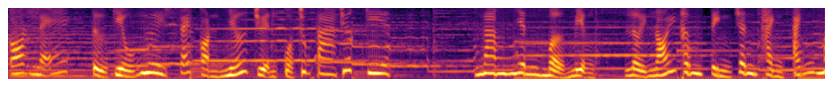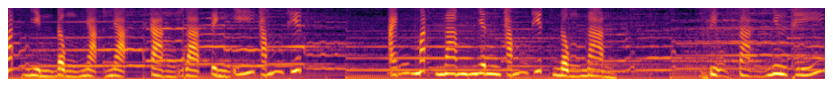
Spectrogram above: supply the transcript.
Có lẽ, tử kiều ngươi sẽ còn nhớ chuyện của chúng ta trước kia. Nam nhân mở miệng, Lời nói thâm tình chân thành, ánh mắt nhìn đồng nhạc nhạc, Càng là tình ý thắm thiết. Ánh mắt nam nhân thắm thiết nồng nàn. Dịu dàng như thế.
